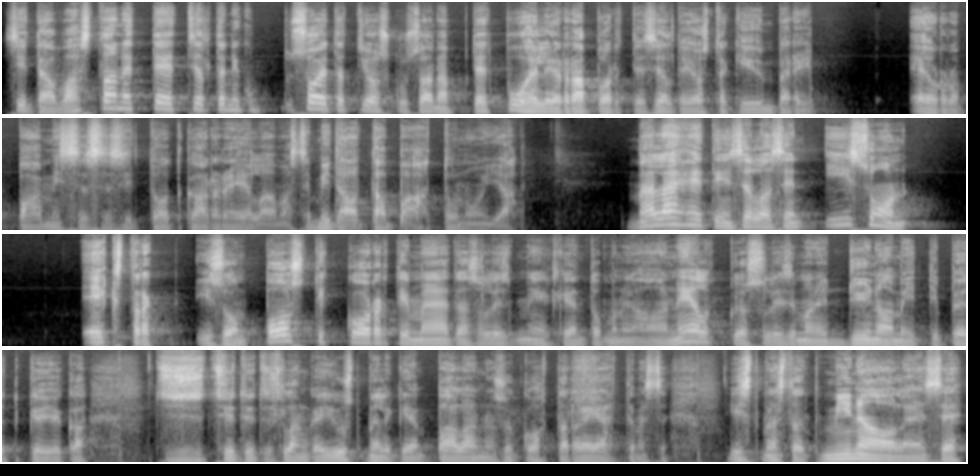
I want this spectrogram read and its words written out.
Sitä vastaan, että teet sieltä, niin soitat joskus aina, teet puhelinraporttia sieltä jostakin ympäri Eurooppaa, missä sä sitten ootkaan reilaamassa, mitä on tapahtunut. Ja mä lähetin sellaisen ison, ekstra ison postikortin, mä näytän, se oli melkein tuommoinen A4, jossa oli semmoinen dynamiittipötkö, joka sytytyslanka just melkein palannut, se on kohta räjähtämässä. Ja sitten mä sanoin, että minä olen se,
